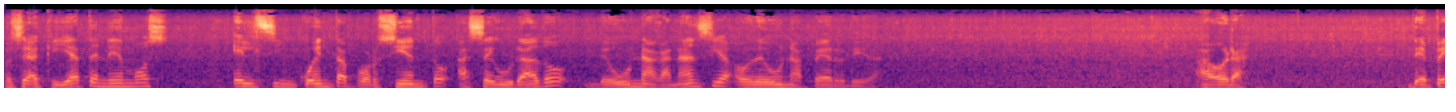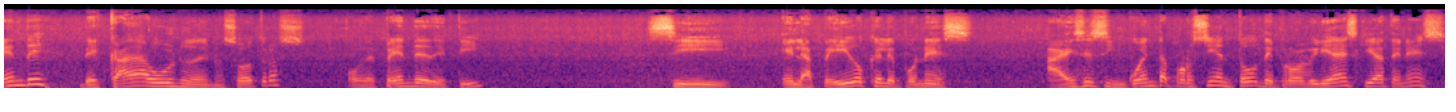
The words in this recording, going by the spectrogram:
O sea que ya tenemos el 50% asegurado de una ganancia o de una pérdida. Ahora, depende de cada uno de nosotros o depende de ti si el apellido que le pones a ese 50% de probabilidades que ya tenés,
